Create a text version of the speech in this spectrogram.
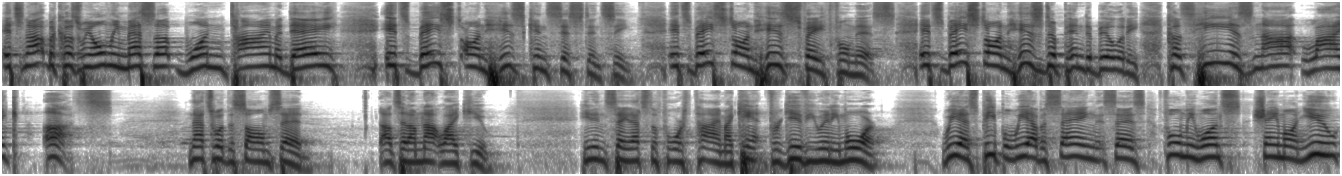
It's not because we only mess up one time a day. It's based on His consistency, it's based on His faithfulness, it's based on His dependability because He is not like us. And that's what the psalm said. God said, I'm not like you. He didn't say, That's the fourth time. I can't forgive you anymore. We as people, we have a saying that says, Fool me once, shame on you.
